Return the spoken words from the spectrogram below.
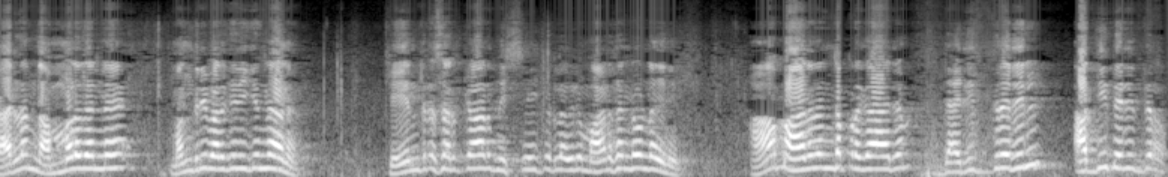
കാരണം നമ്മൾ തന്നെ മന്ത്രി പറഞ്ഞിരിക്കുന്നതാണ് കേന്ദ്ര സർക്കാർ നിശ്ചയിച്ചിട്ടുള്ള ഒരു മാനദണ്ഡം അതിന് ആ മാനദണ്ഡ പ്രകാരം ദരിദ്രരിൽ അതിദരിദ്രം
